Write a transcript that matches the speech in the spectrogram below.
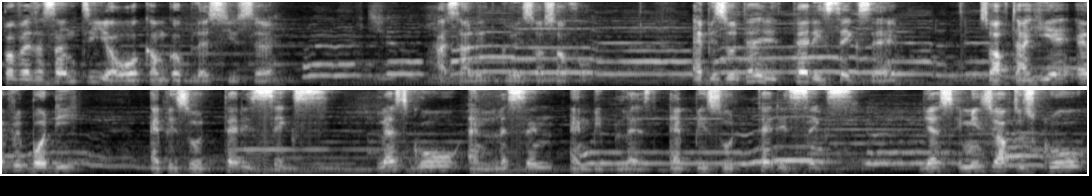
Professor Santi, you're welcome. God bless you, sir. I salute Grace Osofo. Episode 30, 36, eh? So after here, everybody, episode 36. Let's go and listen and be blessed. Episode 36. Yes, it means you have to scroll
